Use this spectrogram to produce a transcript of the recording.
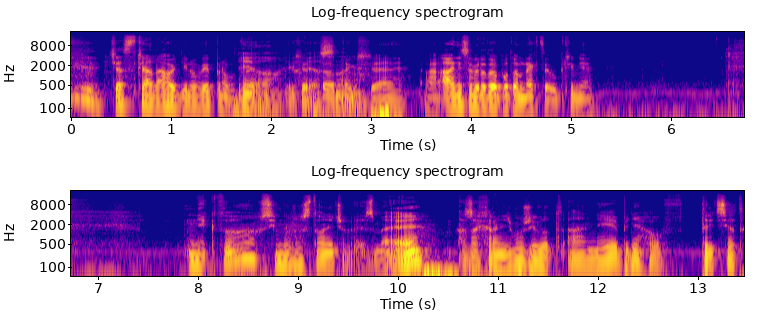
čas třeba na hodinu vypnout. ne? Jo, takže to, jasné, no. takže uh, ani se mi do toho potom nechce upřímně. Niekto si možno z toho niečo vezme a zachrániš mu život a nejebne ho v 30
